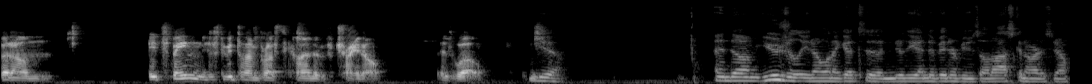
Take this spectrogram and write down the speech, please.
but um, it's been just a good time for us to kind of train up as well. Yeah. And um, usually, you know, when I get to near the end of interviews, I'll ask an artist, you know,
